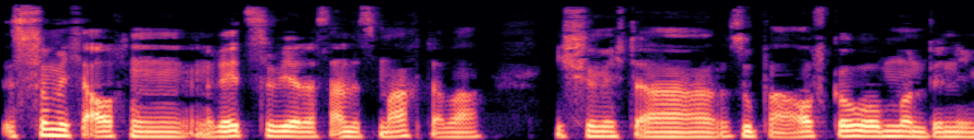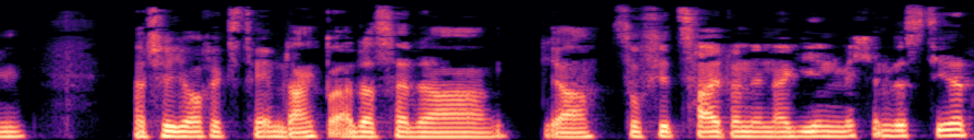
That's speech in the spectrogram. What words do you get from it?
ist für mich auch ein, ein Rätsel, wie er das alles macht, aber ich fühle mich da super aufgehoben und bin ihm natürlich auch extrem dankbar, dass er da ja so viel Zeit und Energie in mich investiert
